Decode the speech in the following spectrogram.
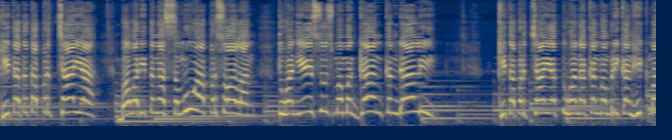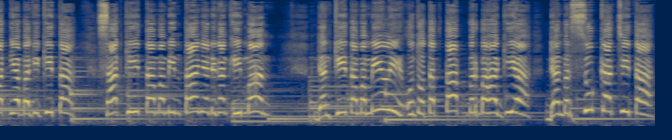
Kita tetap percaya bahwa di tengah semua persoalan, Tuhan Yesus memegang kendali. Kita percaya Tuhan akan memberikan hikmatnya bagi kita saat kita memintanya dengan iman. Dan kita memilih untuk tetap berbahagia dan bersuka cita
